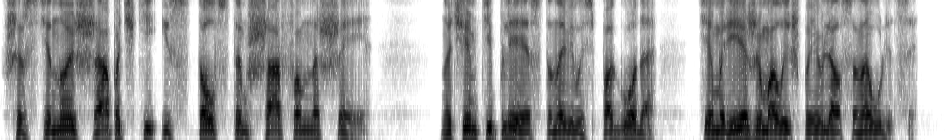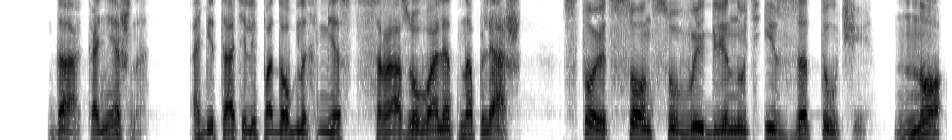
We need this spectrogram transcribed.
в шерстяной шапочке и с толстым шарфом на шее. Но чем теплее становилась погода, тем реже малыш появлялся на улице. Да, конечно, обитатели подобных мест сразу валят на пляж, стоит солнцу выглянуть из-за тучи. Но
